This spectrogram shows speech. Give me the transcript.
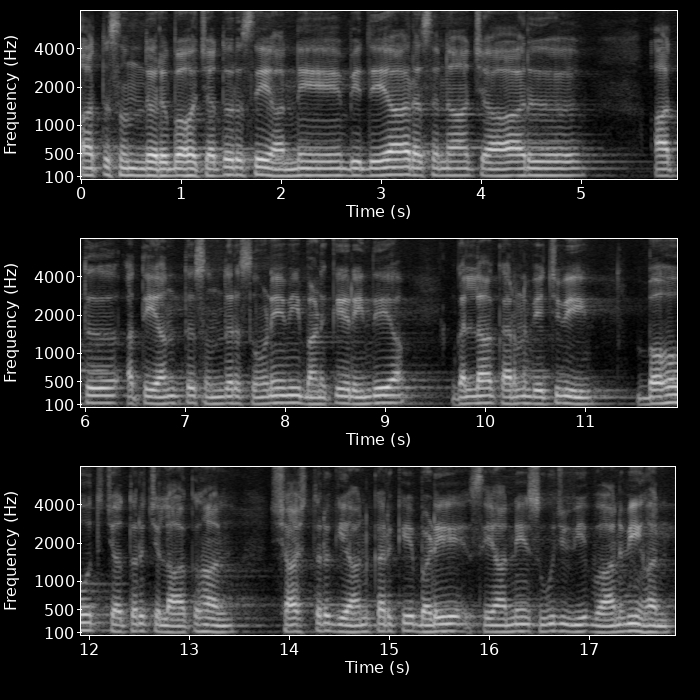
ਅਤ ਸੁੰਦਰ ਬਹੁ ਚਤੁਰ ਸਿਆਨੇ ਵਿਦਿਆ ਰਸਨਾਚਾਰ ਅਤ ਅਤਿਅੰਤ ਸੁੰਦਰ ਸੋਹਣੇ ਵੀ ਬਣ ਕੇ ਰਹਿੰਦੇ ਆ। ਗੱਲਾਂ ਕਰਨ ਵਿੱਚ ਵੀ ਬਹੁਤ ਚਤਰ ਚਲਾਕ ਹਨ। ਸ਼ਾਸਤਰ ਗਿਆਨ ਕਰਕੇ ਬੜੇ ਸਿਆਣੇ ਸੂਝਵਾਨ ਵੀ ਹਨ।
